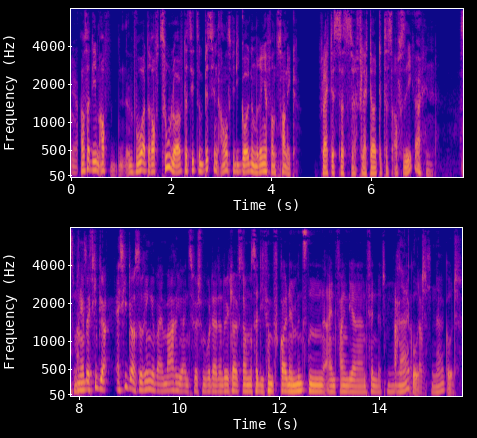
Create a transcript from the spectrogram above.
Ja. Außerdem auf, wo er drauf zuläuft, das sieht so ein bisschen aus wie die goldenen Ringe von Sonic. Vielleicht ist das, vielleicht deutet das auf Sega hin. Was meinst aber es gibt ja, es gibt auch so Ringe bei Mario inzwischen, wo der dann durchläuft, dann muss er die fünf goldenen Münzen einfangen, die er dann findet. du? Acht Na gut, na gut.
